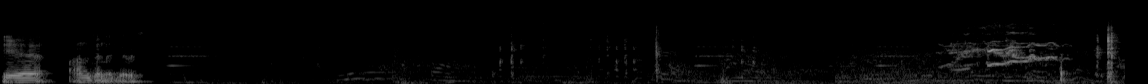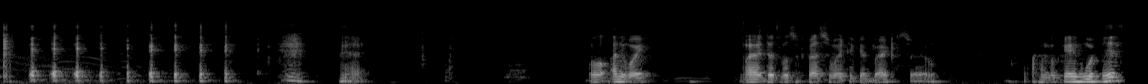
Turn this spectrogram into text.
Yeah, I'm gonna do it. Uh, that was a faster way to get back, so I'm okay with it.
